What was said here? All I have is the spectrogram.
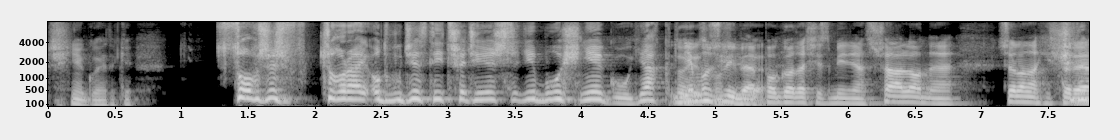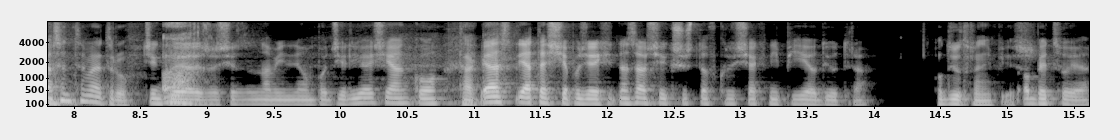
śniegu. Ja takie, co, przecież wczoraj o 23 jeszcze nie było śniegu. Jak to Niemożliwe. jest możliwe? Pogoda się zmienia. Szalone. Szalona historia. 7 centymetrów. Dziękuję, że się z nami nią podzieliłeś, Janku. Tak. Ja, ja też się podzielę. Nazywam się Krzysztof Krysiak, nie piję od jutra. Od jutra nie pijesz. Obiecuję.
